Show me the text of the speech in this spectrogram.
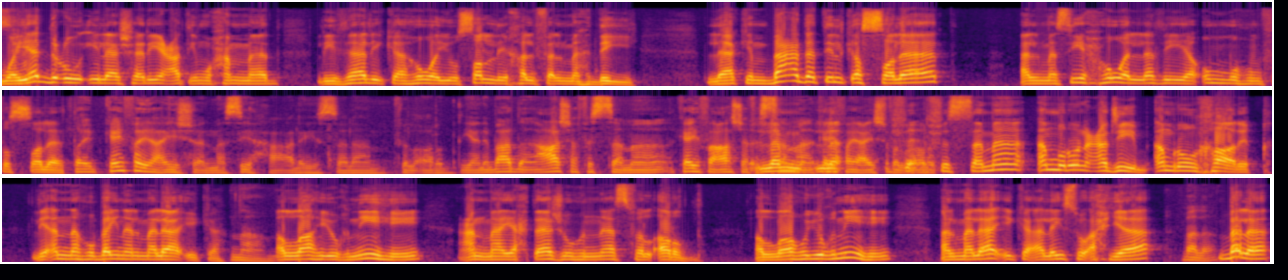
ويدعو إلى شريعة محمد لذلك هو يصلي خلف المهدي. لكن بعد تلك الصلاة المسيح هو الذي يؤمهم في الصلاة. طيب كيف يعيش المسيح عليه السلام في الأرض؟ يعني بعد عاش في السماء كيف عاش في السماء؟ كيف يعيش في الأرض؟ في السماء أمر عجيب أمر خارق. لأنه بين الملائكة. نعم. الله يغنيه عن ما يحتاجه الناس في الأرض. الله يغنيه. الملائكة اليسوا أحياء؟ بلى. بلى.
